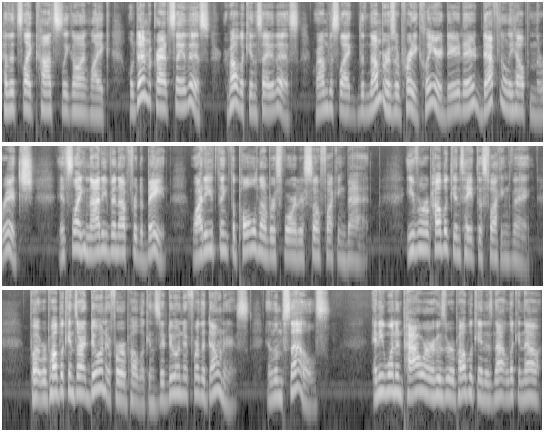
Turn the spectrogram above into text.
because it's like constantly going like, well, Democrats say this, Republicans say this, where I'm just like, the numbers are pretty clear, dude. They're definitely helping the rich. It's like not even up for debate. Why do you think the poll numbers for it are so fucking bad? Even Republicans hate this fucking thing. But Republicans aren't doing it for Republicans. They're doing it for the donors and themselves. Anyone in power who's a Republican is not looking out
